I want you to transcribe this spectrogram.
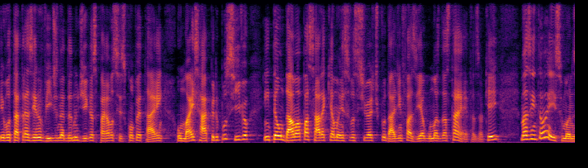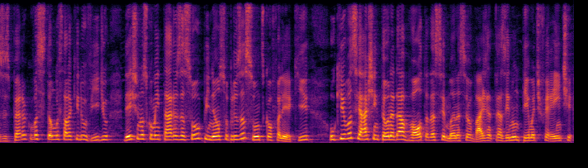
eu vou estar tá trazendo vídeos, né, dando dicas para vocês completarem o mais rápido possível, então dá uma passada aqui amanhã se você tiver dificuldade em fazer algumas das tarefas, ok? Mas então é isso, manos, espero que vocês tenham gostado aqui do vídeo, deixe nos comentários a sua opinião sobre os assuntos que eu falei aqui, o que você acha então, né, da volta da Semana Selvagem, né, trazendo um tema diferente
